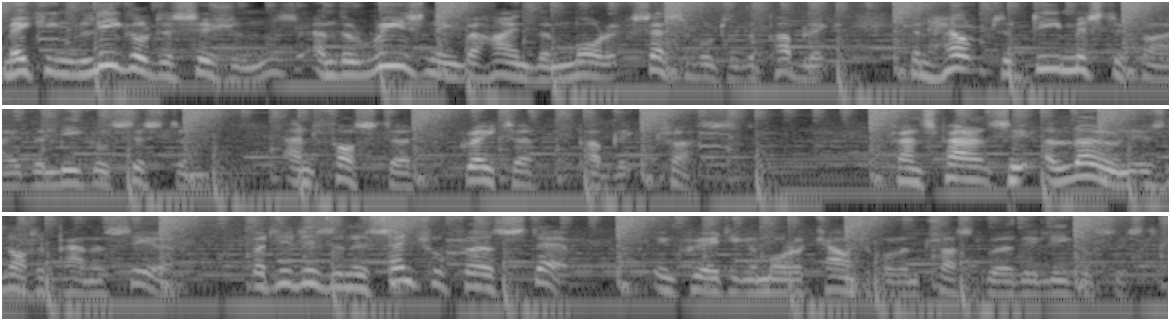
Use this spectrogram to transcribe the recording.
Making legal decisions and the reasoning behind them more accessible to the public can help to demystify the legal system and foster greater public trust. Transparency alone is not a panacea, but it is an essential first step in creating a more accountable and trustworthy legal system.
